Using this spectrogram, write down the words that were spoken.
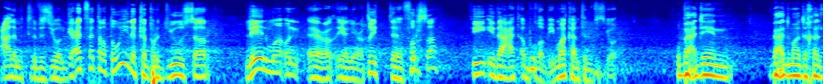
عالم التلفزيون. قعدت فترة طويلة كبروديوسر لين ما يعني أعطيت فرصة في إذاعة أبو ظبي. ما كان تلفزيون. وبعدين بعد ما دخلت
